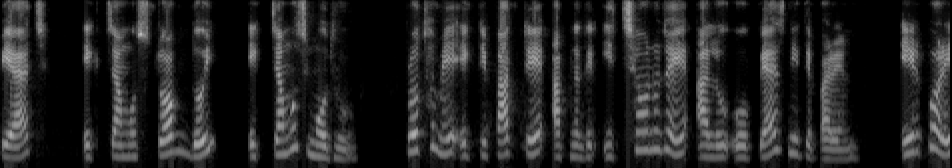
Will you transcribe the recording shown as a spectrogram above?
পেঁয়াজ, এক চামচ টক দই, এক চামচ মধু। প্রথমে একটি পাত্রে আপনাদের ইচ্ছা অনুযায়ী আলু ও পেঁয়াজ নিতে পারেন। এরপরে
